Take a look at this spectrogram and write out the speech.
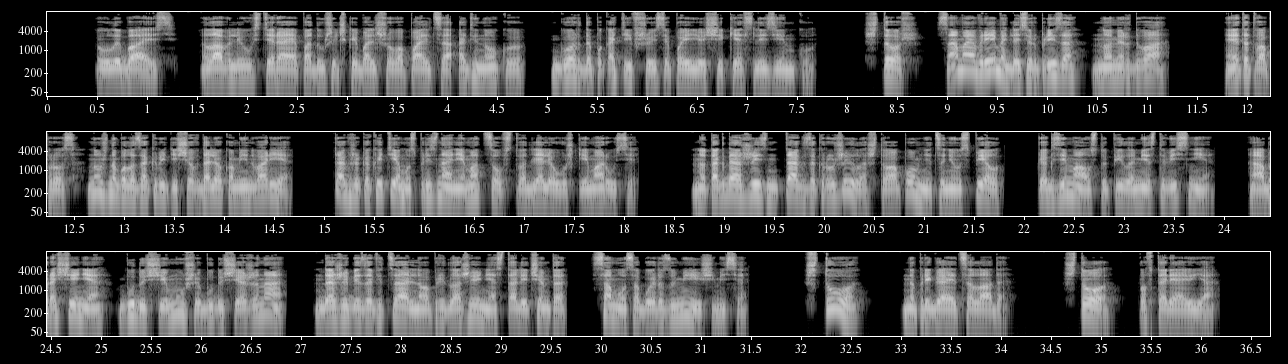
Улыбаюсь. Ловлю, стирая подушечкой большого пальца одинокую, гордо покатившуюся по ее щеке слезинку. Что ж, самое время для сюрприза номер два. Этот вопрос нужно было закрыть еще в далеком январе, так же, как и тему с признанием отцовства для Левушки и Маруси. Но тогда жизнь так закружила, что опомниться не успел, как зима уступила место весне, а обращение «будущий муж» и «будущая жена» даже без официального предложения стали чем-то само собой разумеющимися. «Что?» – напрягается Лада. «Что?» – повторяю я.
